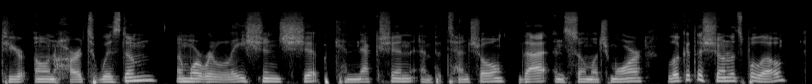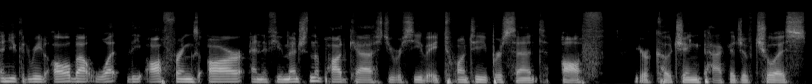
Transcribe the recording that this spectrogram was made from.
to your own heart's wisdom a more relationship connection and potential that and so much more. Look at the show notes below and you can read all about what the offerings are. And if you mention the podcast you receive a 20% off your coaching package of choice.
